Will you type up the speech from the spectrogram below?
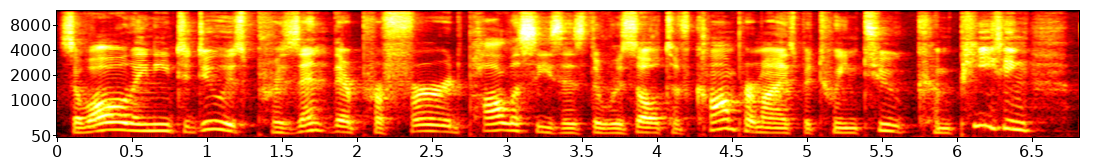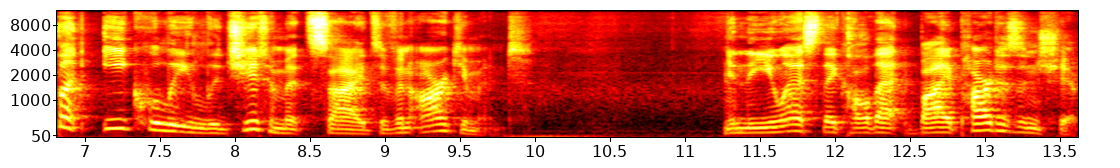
so all they need to do is present their preferred policies as the result of compromise between two competing but equally legitimate sides of an argument. In the US, they call that bipartisanship.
